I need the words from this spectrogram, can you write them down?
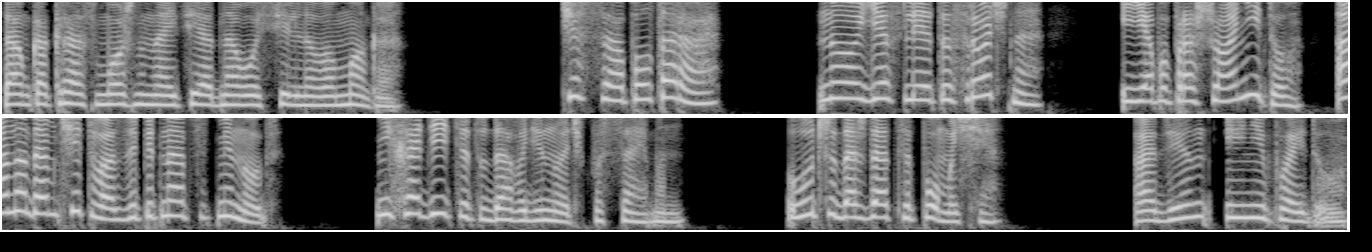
Там как раз можно найти одного сильного мага. Часа полтора. Но если это срочно, я попрошу Аниту, она домчит вас за 15 минут. Не ходите туда в одиночку, Саймон. Лучше дождаться помощи. Один и не пойду.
